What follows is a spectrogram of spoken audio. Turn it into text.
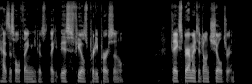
has this whole thing. He goes, "Like this feels pretty personal. They experimented on children."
